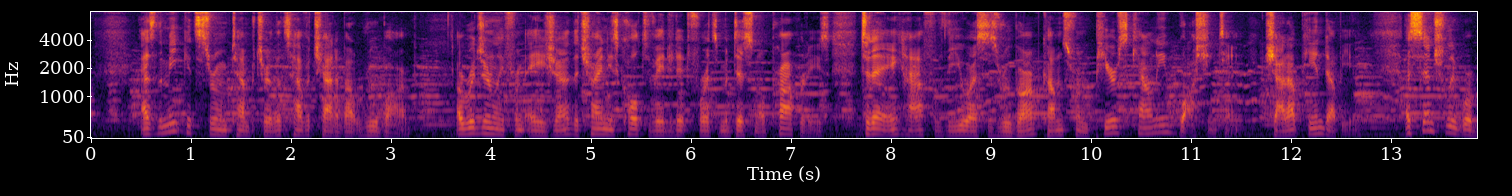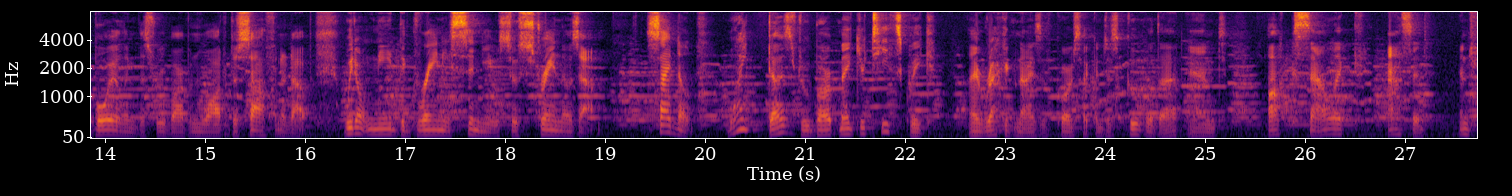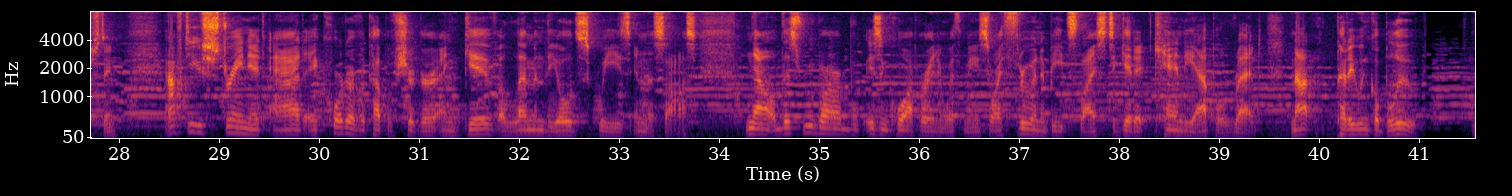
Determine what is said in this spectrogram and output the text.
As the meat gets to room temperature, let's have a chat about rhubarb. Originally from Asia, the Chinese cultivated it for its medicinal properties. Today, half of the US's rhubarb comes from Pierce County, Washington. Shout out P&W. Essentially, we're boiling this rhubarb in water to soften it up. We don't need the grainy sinews, so strain those out. Side note, why does rhubarb make your teeth squeak? I recognize, of course, I can just Google that, and oxalic acid. Interesting. After you strain it, add a quarter of a cup of sugar and give a lemon the old squeeze in the sauce. Now, this rhubarb isn't cooperating with me, so I threw in a beet slice to get it candy apple red, not periwinkle blue.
